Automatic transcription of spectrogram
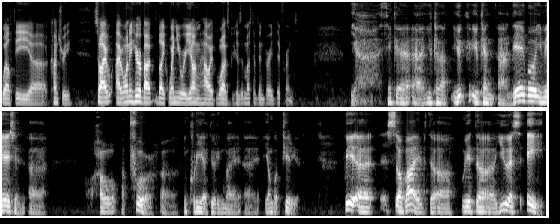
wealthy uh, country. So I I want to hear about like when you were young, how it was because it must have been very different. Yeah, I think uh, uh, you cannot, you you can uh, never imagine uh, how uh, poor uh, in Korea during my uh, younger period. We uh, survived uh, with uh, U.S. aid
